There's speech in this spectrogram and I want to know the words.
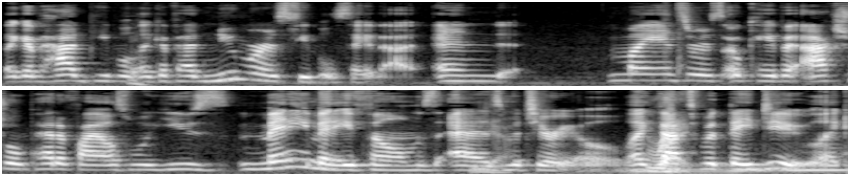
like, I've had people, like, I've had numerous people say that, and my answer is okay, but actual pedophiles will use many, many films as Yeah. material. Like Right. that's what they do. Like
